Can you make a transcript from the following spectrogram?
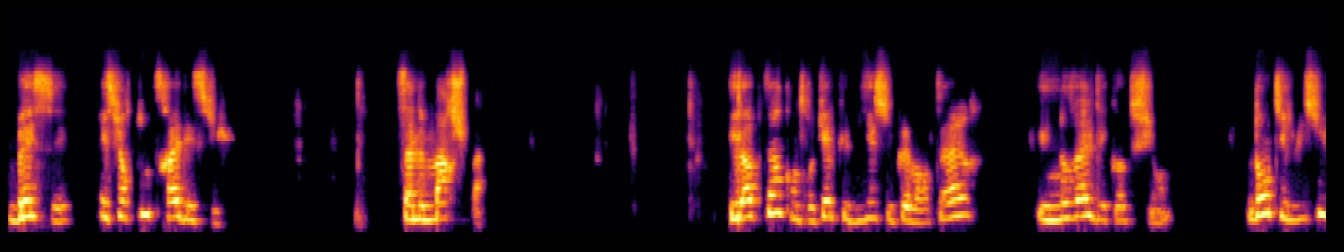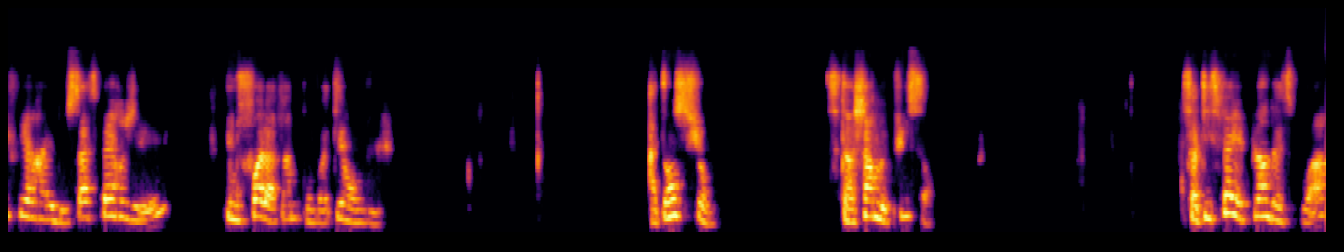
blessé et surtout très déçu. Ça ne marche pas. Il obtint contre quelques billets supplémentaires une nouvelle décoction dont il lui suffirait de s'asperger une fois la femme convoitée en vue. Attention, c'est un charme puissant. Satisfait et plein d'espoir,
